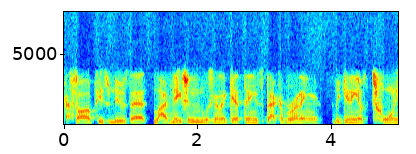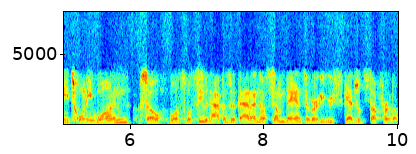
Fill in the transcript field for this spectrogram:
I saw a piece of news that Live Nation was going to get things back up running beginning of 2021. So we'll we'll see what happens with that. I know some bands have already rescheduled stuff for the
